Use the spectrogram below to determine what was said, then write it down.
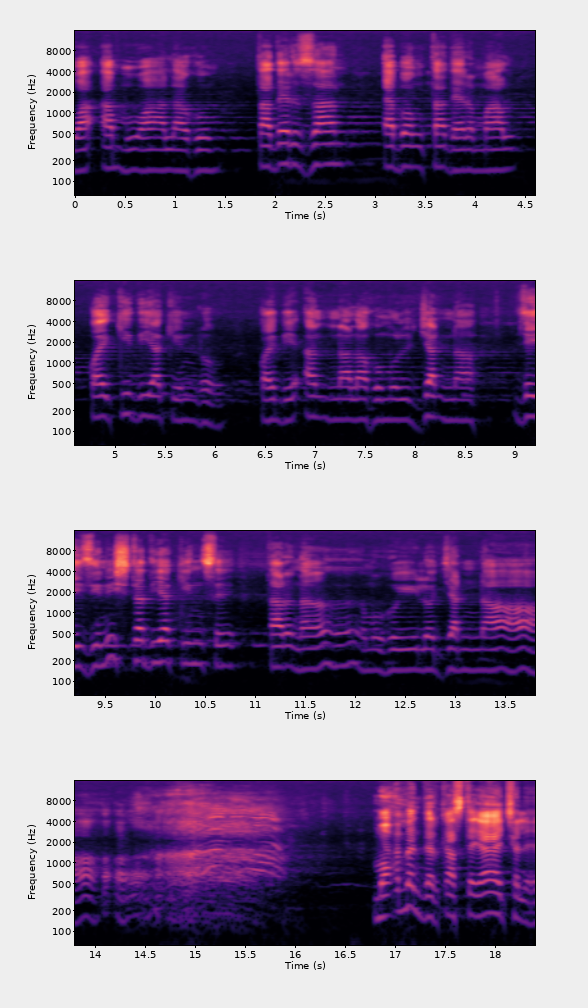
ওয়া আমওয়ালাহুম, তাদের জান এবং তাদের মাল কয় কি দিয়া কিনল? কয় বি আন্নালাহুমুল জান্নাহ যেই জিনিসটা দিয়া কিনছে তার নাম হইল জান্নাত মোহাম্মদদের কাছ থেকে, এই ছেলে,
